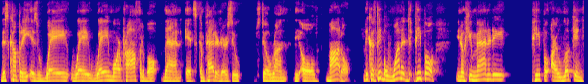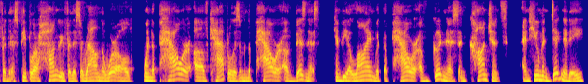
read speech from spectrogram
this company is way, way, way more profitable than its competitors who still run the old model because people wanted people, you know, humanity, people are looking for this. People are hungry for this around the world when the power of capitalism and the power of business can be aligned with the power of goodness and conscience and human dignity,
